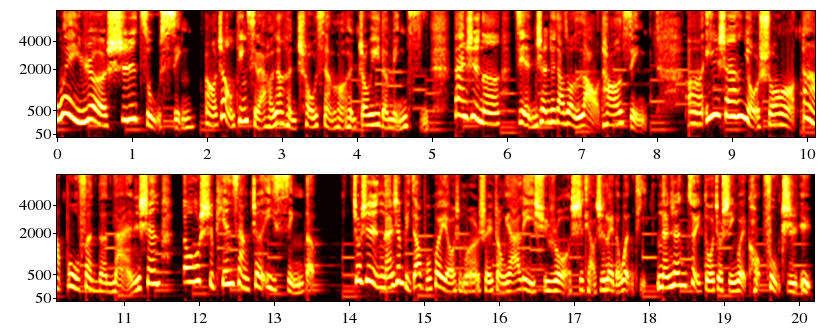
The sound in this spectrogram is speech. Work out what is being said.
胃热湿阻型哦，这种听起来好像很抽象哈，很中医的名词，但是呢，简称就叫做老饕型。呃，医生有说哦，大部分的男生都是偏向这一型的，就是男生比较不会有什么水肿、压力、虚弱、失调之类的问题，男生最多就是因为口腹之欲。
